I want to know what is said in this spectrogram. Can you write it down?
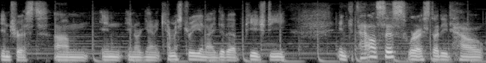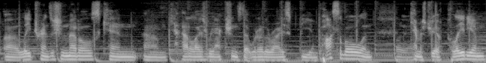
interest um, in, in organic chemistry, and I did a PhD in catalysis, where I studied how uh, late transition metals can um, catalyze reactions that would otherwise be impossible, and oh, yeah. chemistry of palladium.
